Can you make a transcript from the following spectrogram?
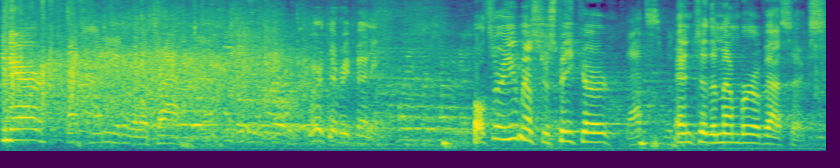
Premier. Much money it will attract. Worth every penny. Well, through you, Mr. Speaker, That's and to the member of Essex.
